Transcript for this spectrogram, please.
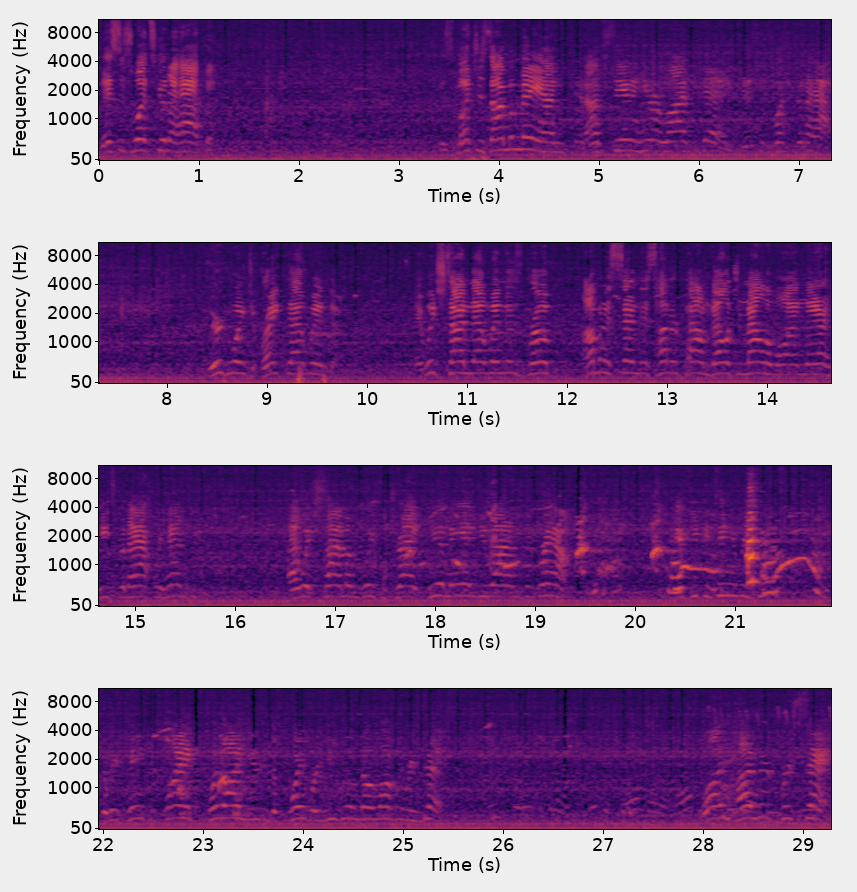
here. This is what's going to happen. Much as I'm a man and I'm standing here alive today, this is what's going to happen. We're going to break that window. At which time that window's broke, I'm going to send this 100 pound Belgian Malinois in there. He's going to apprehend you. At which time I'm going to drag him and you out of the ground. If you continue resist, the repaint compliance put on you to the point where you will no longer resist. 100%.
